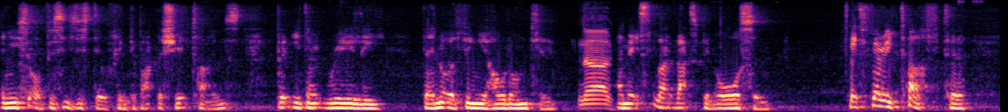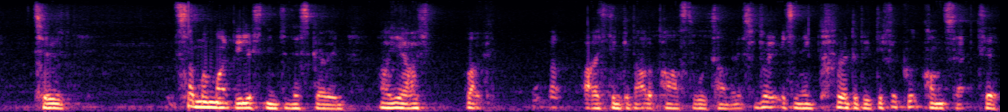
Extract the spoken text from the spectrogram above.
and you obviously you still think about the shit times but you don't really they're not a thing you hold on to No. and it's like that's been awesome. It's very tough to to someone might be listening to this going, oh yeah, I've like I think about the past all the time, and it's very it's an incredibly difficult concept to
